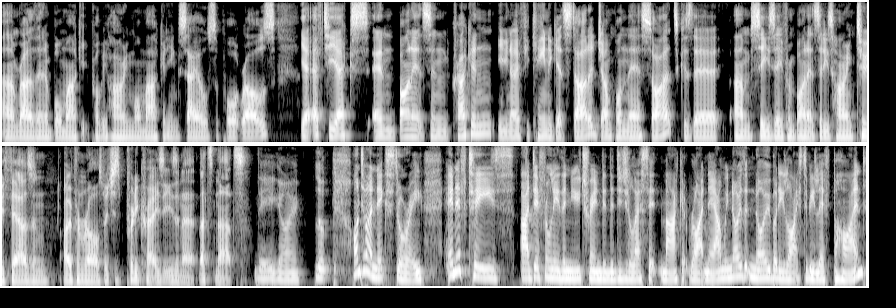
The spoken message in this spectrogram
um, rather than a bull market, you're probably hiring more marketing, sales, support roles. Yeah, FTX and Binance and Kraken, you know, if you're keen to get started, jump on their sites because they're um, CZ from Binance that he's hiring 2,000 open roles, which is pretty crazy, isn't it? That's nuts. There you go. Look, on to our next story. NFTs are definitely the new trend in the digital asset market right now. And we know that nobody likes to be left behind.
